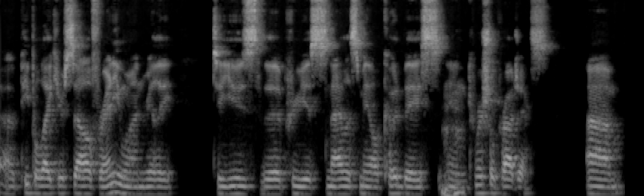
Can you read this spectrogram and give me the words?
uh, people like yourself or anyone really to use the previous Nylas Mail code base mm-hmm. in commercial projects. Um,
